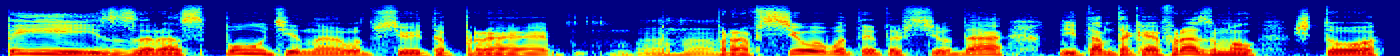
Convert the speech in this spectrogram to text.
ты из-за Распутина, вот все это про, uh-huh. про все вот это все, да, и там такая фраза, мол, что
